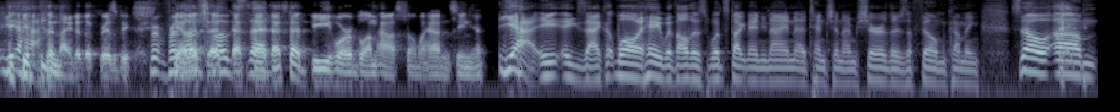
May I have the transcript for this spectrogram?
yeah. the night of the frisbee. For- for yeah, those that's, that- folks that's that- that's that B horror Blumhouse film I haven't seen yet. Yeah, exactly. Well, hey, with all this Woodstock 99 attention, I'm sure there's a film coming. So, um,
